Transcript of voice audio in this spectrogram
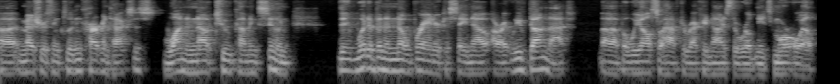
uh, measures, including carbon taxes, one and now two coming soon. It would have been a no brainer to say now, all right, we've done that, uh, but we also have to recognize the world needs more oil.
